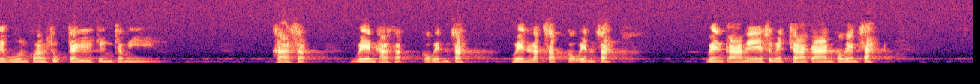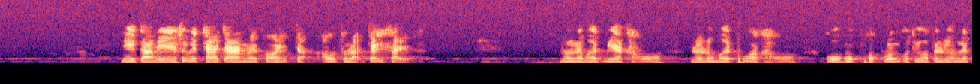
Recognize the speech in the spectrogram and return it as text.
ริบูรณ์ความสุขใจจึงจะมีฆ่าสัตว์ เวรฆ่าสัตว์ก็เว้นซะเวรลักทรัพย์ก็เว้นซะ เวรกาเมสุมิชฌาการก็เว้นซะนี่กาเมสุมิชฌาจารไม่ค่อยจะเอาธุระใจใส่ เรื่องละเมิดเมียเขา เรื่องละเมิดผัวเขา โกหกพกลมก็ถือว่าเป็นเรื่องเล็ก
